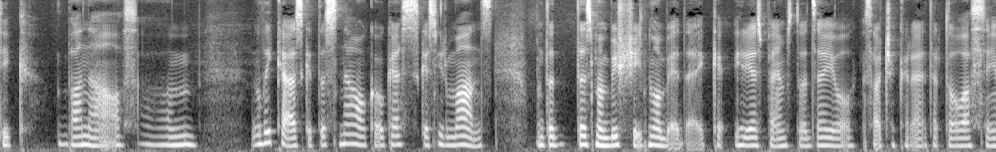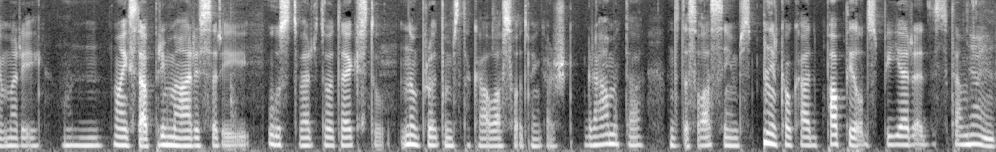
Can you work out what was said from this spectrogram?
tik banāls. Um, likās, ka tas nav kaut kas, kas ir mans. Un tad tas man bija šķiet nobiedēja, ka ir iespējams to dzējoli sačakarēt ar to lasījumu arī. Un, man liekas, tā primāri es arī uztveru to tekstu, nu, protams, tā kā lasot vienkārši grāmatā. Un tas lasījums ir kaut kāda papildus pieredze tam. Jā, jā,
